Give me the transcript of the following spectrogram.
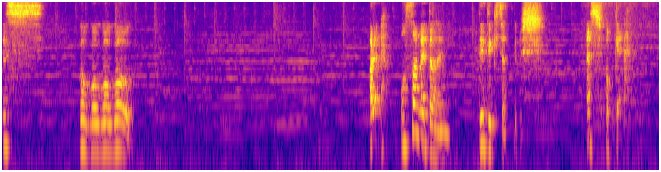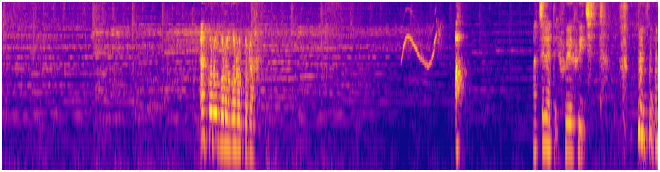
よし。ゴーゴーゴーゴー。収めたのに出てきちゃってるし。よしオッケーあこらこらこらこらあ間違えて笛吹いちゃった。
